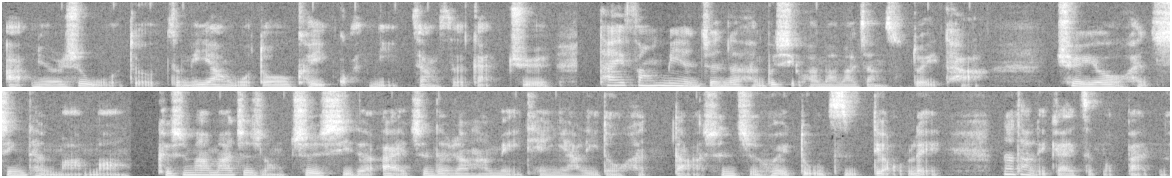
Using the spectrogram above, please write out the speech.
啊，女儿是我的，怎么样我都可以管你这样子的感觉。她一方面真的很不喜欢妈妈这样子对她，却又很心疼妈妈。可是妈妈这种窒息的爱，真的让她每天压力都很大，甚至会独自掉泪。那到底该怎么办呢？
